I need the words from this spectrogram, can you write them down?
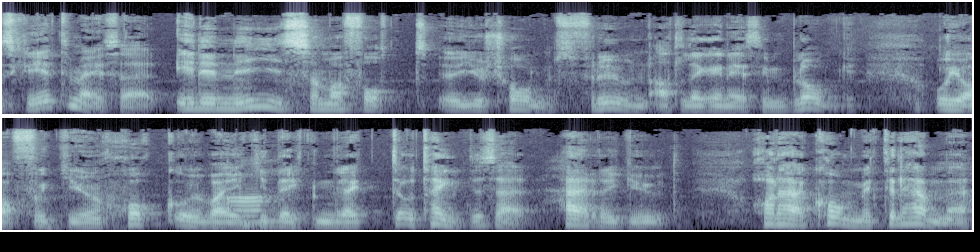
skrev till mig så här. Är det ni som har fått eh, Djursholmsfrun att lägga ner sin blogg? Och jag fick ju en chock och bara gick direkt, direkt och tänkte så här. Herregud. Har det här kommit till henne,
